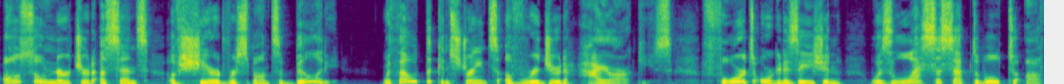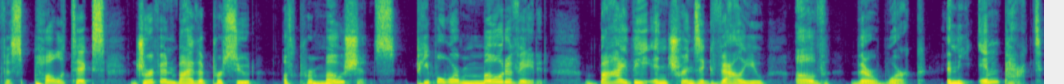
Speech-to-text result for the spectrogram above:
also nurtured a sense of shared responsibility. Without the constraints of rigid hierarchies, Ford's organization was less susceptible to office politics driven by the pursuit of promotions. People were motivated by the intrinsic value of their work and the impact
